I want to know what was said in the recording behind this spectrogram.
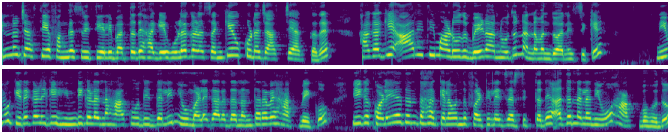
ಇನ್ನೂ ಜಾಸ್ತಿಯ ಫಂಗಸ್ ರೀತಿಯಲ್ಲಿ ಬರ್ತದೆ. ಹಾಗೆ ಹುಳಗಳ ಸಂಖ್ಯೆಯೂ ಕೂಡ ಜಾಸ್ತಿ ಆಗ್ತದೆ. ಹಾಗಾಗಿ ಆ ರೀತಿ ಮಾಡುವುದು ಬೇಡ ಅನ್ನುವುದು ನನ್ನ ಒಂದು ಅನಿಸಿಕೆ. ನೀವು ಗಿಡಗಳಿಗೆ ಹಿಂಡಿಗಳನ್ನು ಹಾಕುವುದಿದ್ದಲ್ಲಿ ನೀವು ಮಳೆಗಾಲದ ನಂತರವೇ ಹಾಕಬೇಕು. ಈಗ ಕೊಳೆಯದಂತಹ ಕೆಲವೊಂದು ಫರ್ಟಿಲೈಸರ್ ಸಿಗ್ತದೆ, ಅದನ್ನೆಲ್ಲ ನೀವು ಹಾಕಬಹುದು.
